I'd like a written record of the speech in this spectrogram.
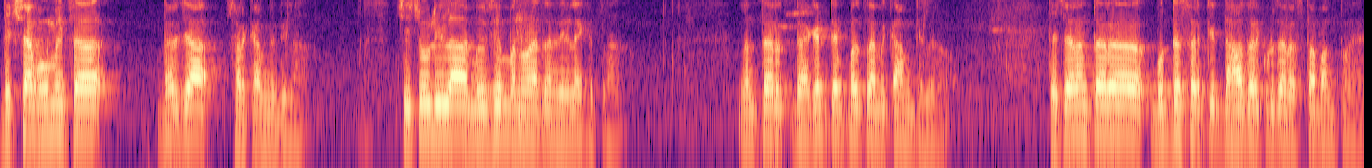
दीक्षाभूमीचा दर्जा सरकारने दिला. चिचोलीला म्युझियम बनवण्याचा निर्णय घेतला. नंतर ड्रॅगन टेम्पलचं आम्ही काम केलं. त्याच्यानंतर बुद्ध सर्किट दहा हजार कोटीचा रस्ता बांधतो आहे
